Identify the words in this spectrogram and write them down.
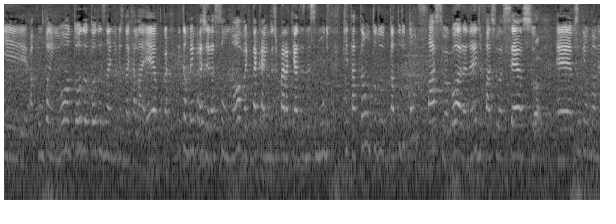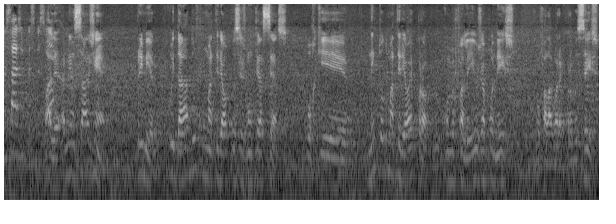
que acompanhou todo, todos os animes naquela época e também para a geração nova que está caindo de paraquedas nesse mundo que tá tão tudo tá tudo tão fácil agora, né? De fácil acesso. Tá. É, você tem alguma mensagem para esse pessoal? Olha, a mensagem é: primeiro, cuidado com o material que vocês vão ter acesso, porque nem todo material é próprio. Como eu falei, o japonês vou falar agora aqui para vocês.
